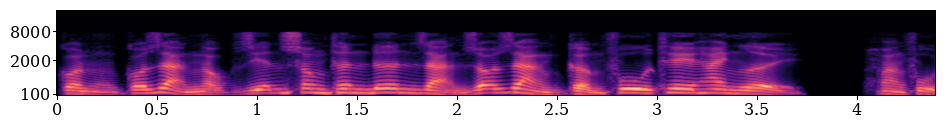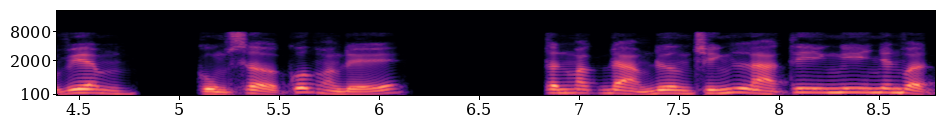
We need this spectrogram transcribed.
còn có giản ngọc diễn song thân đơn giản rõ ràng cẩm phu thê hai người, hoàng phủ viêm, cùng sở quốc hoàng đế. Tần mặc đảm đương chính là ti nghi nhân vật,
